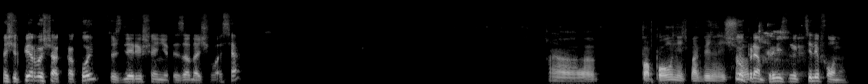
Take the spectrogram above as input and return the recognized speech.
Значит, первый шаг какой? То есть для решения этой задачи лося? Э, Пополнить мобильный счет. Ну, прям приблизительно к телефону.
